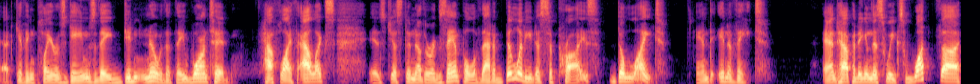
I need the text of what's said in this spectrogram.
at giving players games they didn't know that they wanted. Half-Life Alyx is just another example of that ability to surprise, delight, and innovate. And happening in this week's What The,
